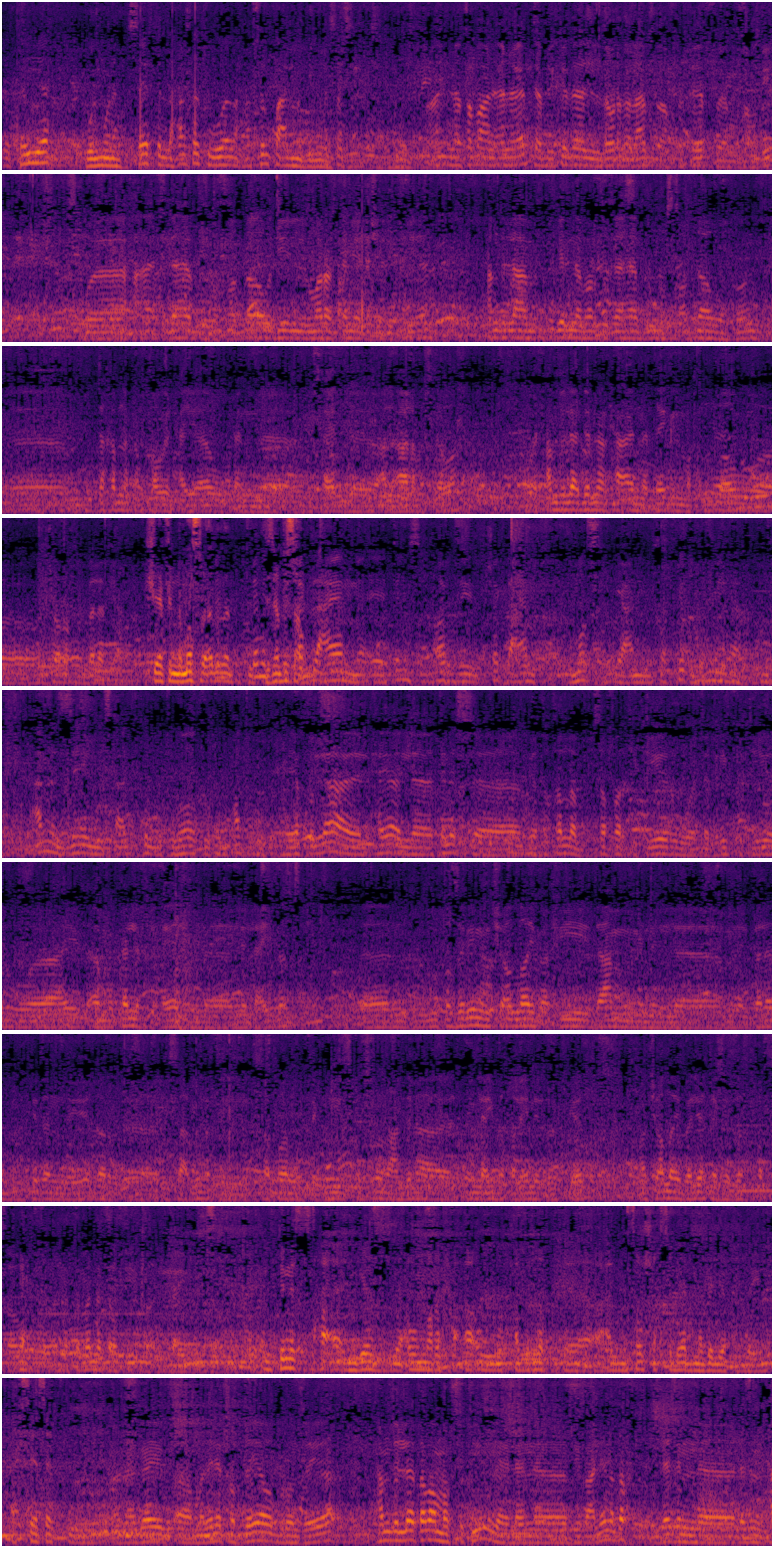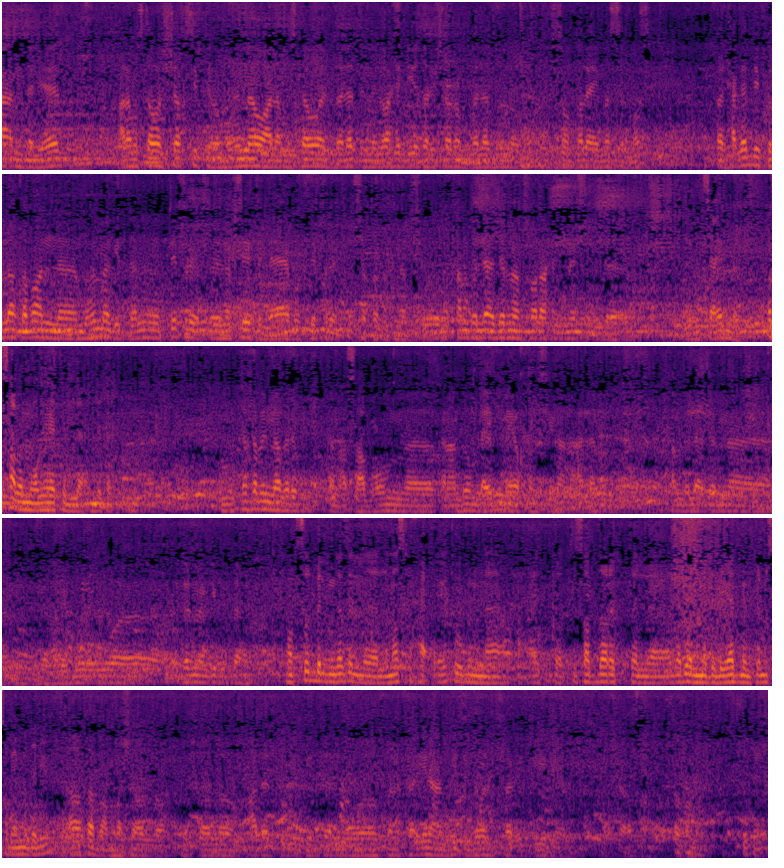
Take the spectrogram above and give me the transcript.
الافريقيه والمنافسات اللي حصلت وحصلكم على الميداليات أنا طبعا أنا لعبت قبل كده دورة ألعاب أفريقية في موزمبيق وحققت ذهب وفضه ودي المرة الثانية اللي شاركت فيها. الحمد لله جبنا برضو ذهب وفضه وبرونز. آه، منتخبنا كان قوي الحقيقة وكان آه، مساعد على أعلى مستوى. والحمد لله قدرنا نحقق النتائج المطلوبة ونشرف البلد يعني. شايف إن مصر قادرة تنافس بشكل عام آه، التنس الأرضي بشكل عام مصر يعني مشاركتكم فيها عاملة إزاي واستعدادكم للبطولات وطموحاتكم هي كلها الحقيقة التنس آه، بيتطلب سفر كتير وتدريب كتير وهيبقى مكلف الحقيقة لل- للعيبة. آه، منتظرين إن شاء الله يبقى في دعم من ال- من البلد وكده ان يقدر آه، يساعدونا في السفر والتجهيز خصوصا عندنا اثنين لعيبة طالعين الأولمبياد. وان شاء الله يبقى ليها تجهيزات خاصة ونتمنى توفيق للعيبة. التنس حقق إنجاز أول مرة تحققه حضرتك آه، على المستوى الشخصي جايب ميدالية فضية إحساسك؟ أنا جايب آه، ميدالية فضية وبرونزية. الحمد لله طبعا مبسوطين لأن بيبقى علينا ضغط. لازم لازم نحقق ميداليات. على مستوى الشخصي بتبقى مهمة وعلى مستوى البلد إن الواحد يقدر يشرف بلده خصوصا طالع يمثل مصر. فالحاجات دي كلها طبعا مهمة جدا وبتفرق في نفسية اللاعب وبتفرق في ثقته في نفسه والحمد لله قدرنا نفرح الناس اللي بتساعدنا. أصعب المواجهات اللي قابلتك منتخب المغرب كان أصعبهم آه، كان عندهم لعيب 150 على العالم الحمد لله قدرنا نغلبه وقدرنا نجيب الذهب. مبسوط بالإنجاز اللي مصر حققته بإن تصدرت جدول الميداليات ب 270 ميدالية؟ آه طبعا ما شاء الله ما شاء الله عدد كبير جدا وكنا فارقين عن بقيه الدول بفرق كبير يعني ما شاء الله. طبعا شكرا.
